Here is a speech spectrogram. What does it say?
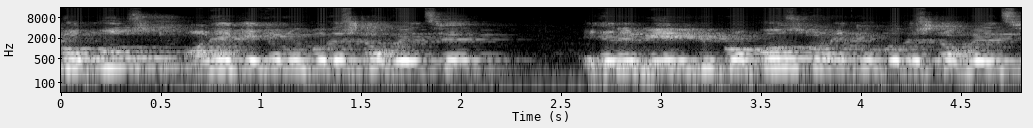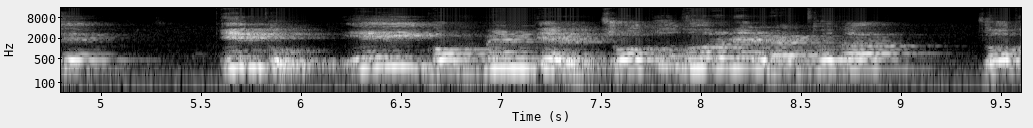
প্রপোজ অনেক এখানে উপদেষ্টা হয়েছে, এখানে বিএনপি প্রপোজ অনেক উপদেষ্টা হয়েছে। কিন্তু এই গভর্নমেন্টের যত ধরনের ব্যর্থতা, যত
